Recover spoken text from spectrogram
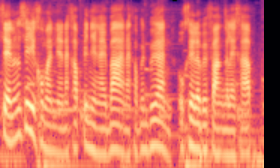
เสียงทั้งสี่ของมันเนี่ยนะครับเป็นยังไงบ้างนะครับเพื่อนๆโอเคเราไปฟังกันเลยครับ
